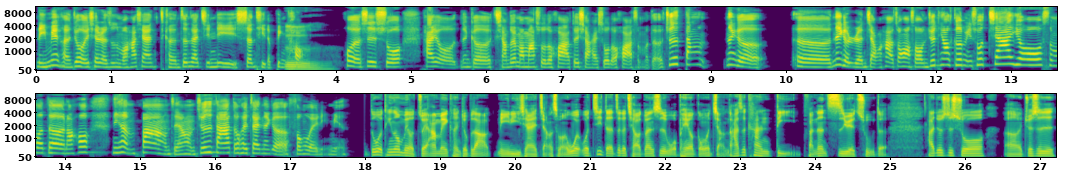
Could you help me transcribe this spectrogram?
里面可能就有一些人说什么，他现在可能正在经历身体的病痛，嗯、或者是说他有那个想对妈妈说的话，对小孩说的话什么的，就是当那个呃那个人讲完他的状况的时候，你就听到歌迷说加油什么的，然后你很棒怎样，就是大家都会在那个氛围里面。如果听众没有追阿妹，可能就不知道米莉现在讲什么。我我记得这个桥段是我朋友跟我讲的，他是看第反正四月初的。他就是说，呃，就是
